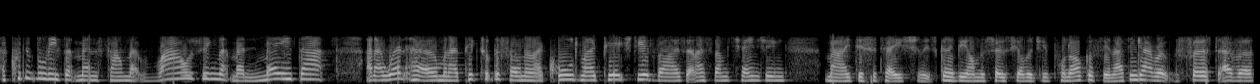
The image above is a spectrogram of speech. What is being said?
I couldn't believe that men found that rousing, that men made that. And I went home and I picked up the phone and I called my PhD advisor and I said, I'm changing my dissertation. It's going to be on the sociology of pornography. And I think I wrote the first ever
